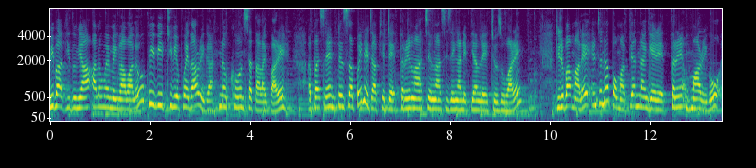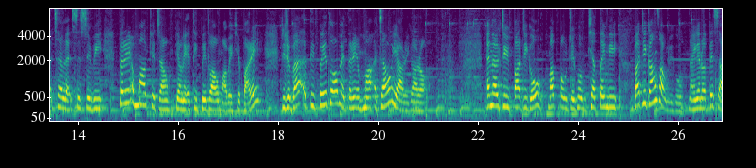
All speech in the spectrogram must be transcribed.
မိဘပြည်သူများအားလုံးပဲမင်္ဂလာပါလို့ PPTV ဖွဲ့သားတွေကနှုတ်ခွန်းဆက်သလိုက်ပါတယ်။အပတ်စဉ်တင်ဆက်ပေးနေကြဖြစ်တဲ့သတင်းလားကျင်လားစီစဉ်ကနေပြန်လဲကြိုဆိုပါရစေ။ဒီတစ်ပတ်မှာလည်းအင်တာနက်ပေါ်မှာပြန့်နှံ့ခဲ့တဲ့သတင်းအမှားတွေကိုအချက်လက်စစ်ဆေးပြီးသတင်းအမှားဖြစ်ကြောင်းပြန်လည်အသိပေးသွားအောင်မှာပဲဖြစ်ပါတယ်။ဒီတစ်ပတ်အသိပေးသွားမယ့်သတင်းအမှားအကြောင်းအရာတွေကတော့ NLD ပါတီကိုမတ်ပုံတင်ခွင့်ဖျက်သိမ်းပြီးပါတီကောင်းဆောင်တွေကိုနိုင်ငံတော်သစ္စာ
